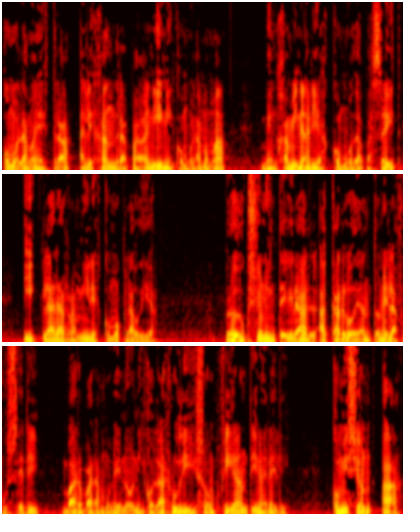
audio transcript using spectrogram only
como la maestra, Alejandra Paganini como la mamá, Benjamín Arias como Dapaseit y Clara Ramírez como Claudia. Producción integral a cargo de Antonella Fuselli, Bárbara Moreno, Nicolás Rudy y Sofía Antinarelli. Comisión A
